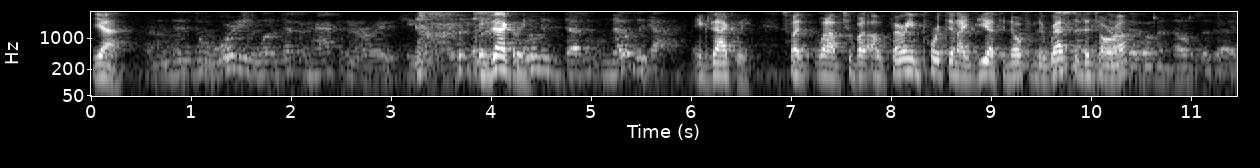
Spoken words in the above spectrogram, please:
Yeah, The, the warning, well, it doesn't happen in a rape case. Exactly. The woman doesn't know the guy. exactly. So what- what I'm, but a very important idea to know from the rest of the Torah. The woman knows the guy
